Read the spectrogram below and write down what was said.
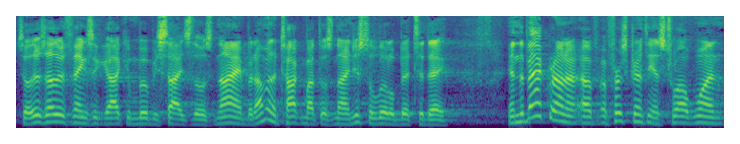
So there's other things that God can move besides those nine, but I'm going to talk about those nine just a little bit today. In the background of, 1 Corinthians 12 1,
